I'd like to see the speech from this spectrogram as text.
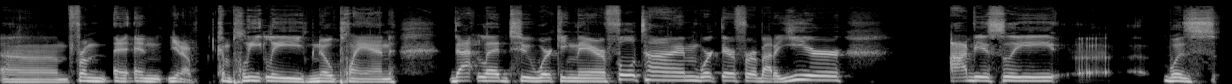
Um, from, and, and, you know, completely no plan. That led to working there full time, worked there for about a year. Obviously, uh, was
